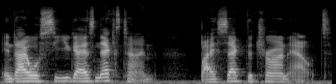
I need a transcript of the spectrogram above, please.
And I will see you guys next time. Bisectatron out.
